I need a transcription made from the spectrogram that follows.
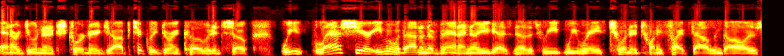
and are doing an extraordinary job, particularly during COVID. And so we last year, even without an event, I know you guys know this, we we raised two hundred twenty-five thousand dollars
